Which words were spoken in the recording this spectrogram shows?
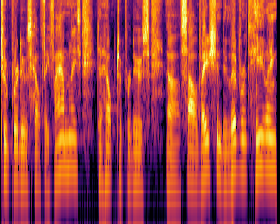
to produce healthy families, to help to produce uh, salvation, deliverance, healing,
